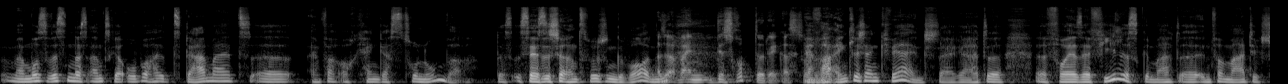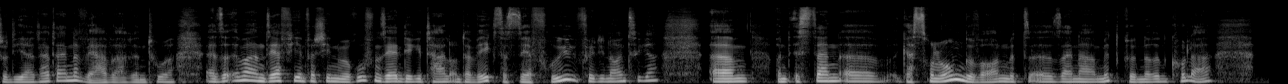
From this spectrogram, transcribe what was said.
Man muss wissen, dass Ansgar Oberholz damals äh, einfach auch kein Gastronom war. Das ist ja sicher inzwischen geworden. Also aber ein Disruptor der Gastronomie. Er war eigentlich ein Quereinsteiger. Er hatte äh, vorher sehr vieles gemacht, äh, Informatik studiert, hatte eine Werbeagentur. Also immer in sehr vielen verschiedenen Berufen, sehr digital unterwegs. Das ist sehr früh für die 90er. Ähm, und ist dann äh, Gastronom geworden mit äh, seiner Mitgründerin Kulla.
